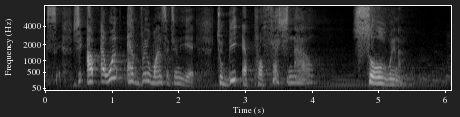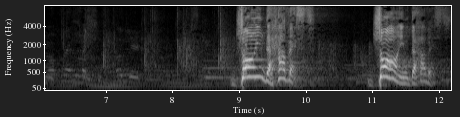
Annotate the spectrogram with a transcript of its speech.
See, I, I want everyone sitting here to be a professional soul winner. Join the harvest. Join the harvest.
